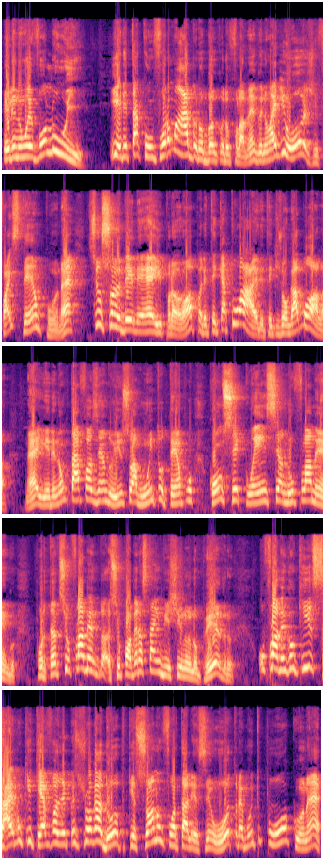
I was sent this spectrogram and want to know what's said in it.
ele não evolui. E ele tá conformado no banco do Flamengo, e não é de hoje, faz tempo, né? Se o sonho dele é ir para a Europa, ele tem que atuar, ele tem que jogar bola, né? E ele não tá fazendo isso há muito tempo com sequência no Flamengo. Portanto, se o Flamengo, se o Palmeiras está investindo no Pedro, o Flamengo que saiba o que quer fazer com esse jogador, porque só não fortalecer o outro é muito pouco, né?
